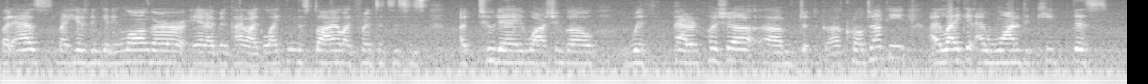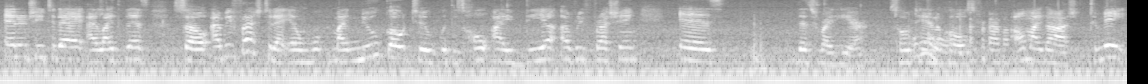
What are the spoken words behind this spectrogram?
But as my hair's been getting longer and I've been kind of like liking the style, like for instance, this is a two-day wash and go with pattern pusher um, uh, curl junkie. I like it. I wanted to keep this energy today. I like this. So I refreshed today and my new go-to with this whole idea of refreshing is this right here. So Soultanicals. I forgot about Oh my gosh. To me,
